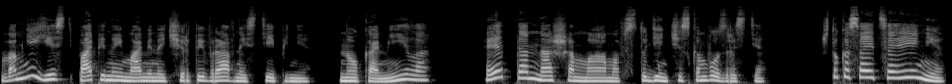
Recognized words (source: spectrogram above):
Во мне есть папины и мамины черты в равной степени. Но Камила — это наша мама в студенческом возрасте. Что касается Энни,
